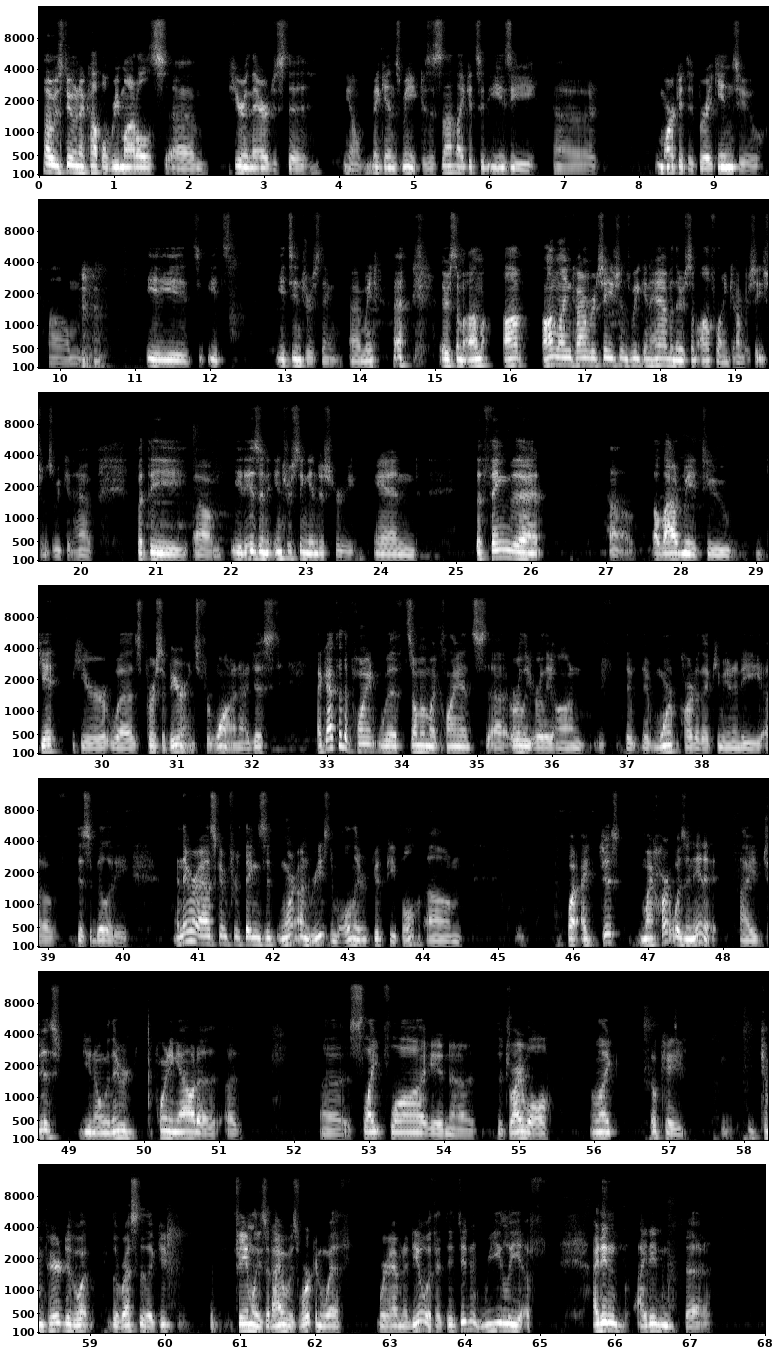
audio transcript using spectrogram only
I was doing a couple remodels um, here and there just to, you know, make ends meet because it's not like it's an easy uh, market to break into. Um, mm-hmm. It's it's it's interesting. I mean, there's some on, off, online conversations we can have and there's some offline conversations we can have but the um, it is an interesting industry and the thing that uh, allowed me to get here was perseverance for one. I just i got to the point with some of my clients uh, early early on that, that weren't part of the community of disability. And they were asking for things that weren't unreasonable they were good people. Um, but I just my heart wasn't in it. I just you know when they were pointing out a, a, a slight flaw in uh, the drywall, I'm like, okay, compared to what the rest of the, families that I was working with were having to deal with it, it didn't really. I didn't. I didn't. Uh,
